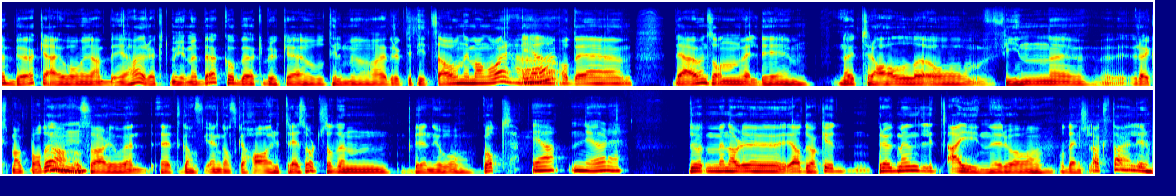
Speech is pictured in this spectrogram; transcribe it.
Men bøk er jo Jeg har røkt mye med bøk, og bøk bruker jeg jo til og med har jeg brukt i pizzaovn i mange år. eh, Ja. Og det, det er jo en sånn veldig nøytral og fin eh, røyksmak på det. Mm. Og så er det jo en, ganske, en ganske hard tresort, så den brenner jo godt. Ja, den gjør det. Du, men har du, ja, du har ikke prøvd med en litt einer og, og den slags, da? Eller?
